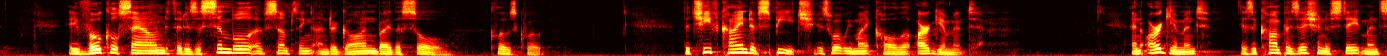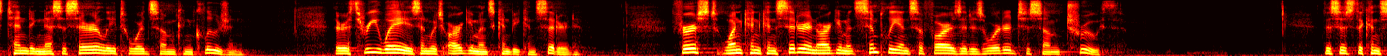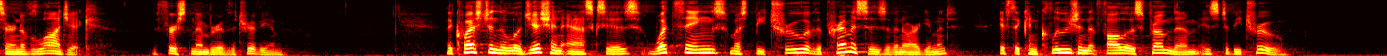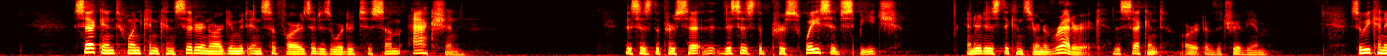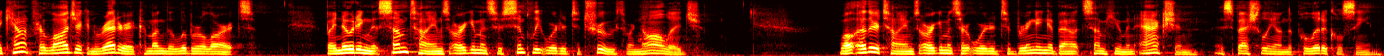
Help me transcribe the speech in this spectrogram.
a vocal sound that is a symbol of something undergone by the soul, close quote. The chief kind of speech is what we might call an argument. An argument is a composition of statements tending necessarily towards some conclusion. There are three ways in which arguments can be considered. First, one can consider an argument simply insofar as it is ordered to some truth. This is the concern of logic, the first member of the trivium. The question the logician asks is what things must be true of the premises of an argument if the conclusion that follows from them is to be true? Second, one can consider an argument insofar as it is ordered to some action. This is the, perse- this is the persuasive speech, and it is the concern of rhetoric, the second art of the trivium. So we can account for logic and rhetoric among the liberal arts by noting that sometimes arguments are simply ordered to truth or knowledge, while other times arguments are ordered to bringing about some human action, especially on the political scene.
